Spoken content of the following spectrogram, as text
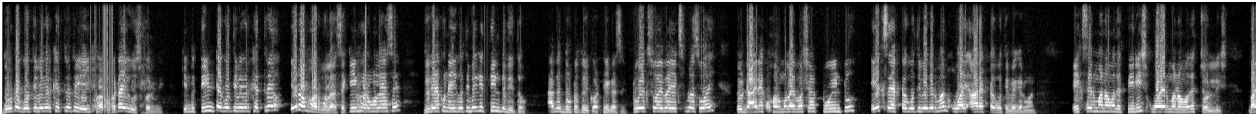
দুটো গতিবেগের ক্ষেত্রে তুই এই ফর্মুলাটা ইউজ করবি। কিন্তু তিনটে গতিবেগের ক্ষেত্রে এরও ফর্মুলা আছে। কি ফর্মুলা আছে? যদি এখন এই গতিবেগে তিনটে দিত, আগে দুটো তুই কর, ঠিক আছে? Two X Y by X plus Y তুই ডাইরেক্ট ফর্মুলায় বসা টু ইন্টু এক্স একটা গতিবেগের মান ওয়াই আর একটা গতিবেগের মান। এক্সের মান আমাদের তিরিশ ওয়াই এর মান আমাদের চল্লিশ। বাই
